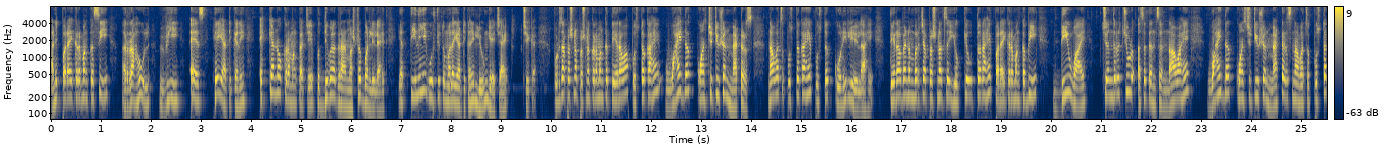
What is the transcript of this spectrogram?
आणि पर्याय क्रमांक सी राहुल व्ही एस हे या ठिकाणी एक्क्याण्णव क्रमांकाचे बुद्धिबळ ग्रँडमास्टर बनलेले आहेत. या तीनही गोष्टी तुम्हाला या ठिकाणी लिहून घ्यायच्या आहेत. ठीक आहे. पुढचा प्रश्न प्रश्न क्रमांक तेरावा पुस्तक आहे वाय द कॉन्स्टिट्यूशन मॅटर्स नावाचं पुस्तक आहे पुस्तक कोणी लिहिलेलं आहे? तेराव्या नंबरच्या प्रश्नाचं योग्य उत्तर आहे पर्याय क्रमांक बी डी वाय चंद्रचूड असं त्यांचं नाव आहे. वाय द कॉन्स्टिट्यूशन मॅटर्स नावाचं पुस्तक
